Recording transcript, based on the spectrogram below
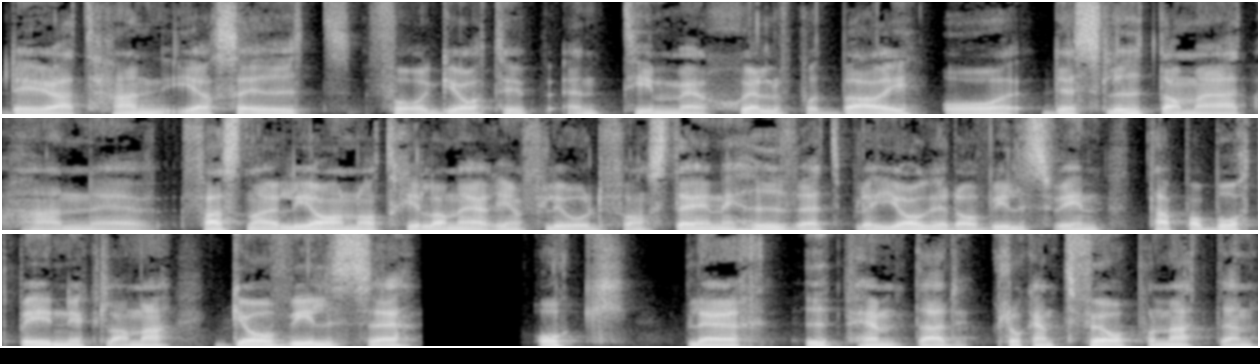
det är ju att han ger sig ut för att gå typ en timme själv på ett berg. Och det slutar med att han eh, fastnar i lianer, trillar ner i en flod, får en sten i huvudet, blir jagad av vildsvin, tappar bort bilnycklarna, går vilse och blir upphämtad klockan två på natten.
